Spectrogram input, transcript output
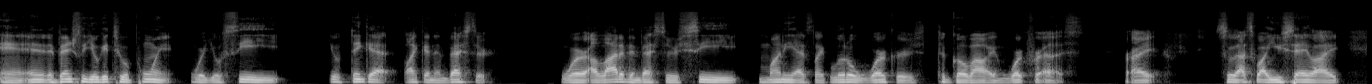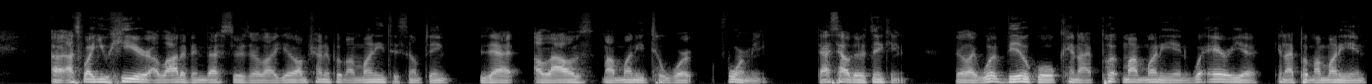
And, and eventually you'll get to a point where you'll see, you'll think at like an investor, where a lot of investors see money as like little workers to go out and work for us, right? So that's why you say like, uh, that's why you hear a lot of investors are like, yo, I'm trying to put my money into something that allows my money to work for me. That's how they're thinking. They're like, what vehicle can I put my money in? What area can I put my money in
